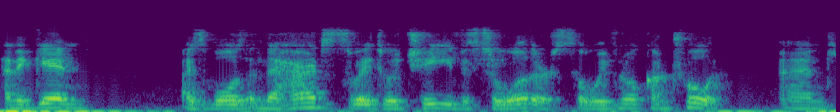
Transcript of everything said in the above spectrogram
And again, I suppose, and the hardest way to achieve is through others. So we've no control. And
